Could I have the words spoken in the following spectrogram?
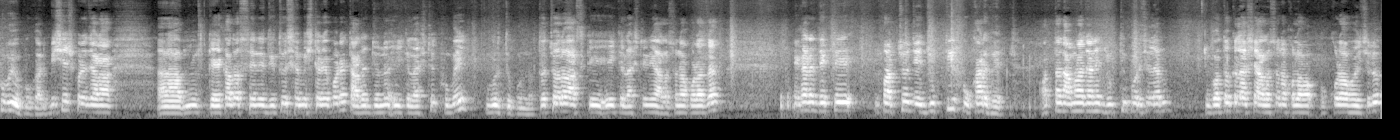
খুবই উপকার। বিশেষ করে যারা একাদশ শ্রেণির দ্বিতীয় সেমিস্টারে পড়ে, তাদের জন্য এই ক্লাসটি খুবই গুরুত্বপূর্ণ। তো চলো আজকে এই ক্লাসটি নিয়ে আলোচনা করা যাক। এখানে দেখতে পাচ্ছ যে যুক্তির প্রকারভেদ। অর্থাৎ আমরা জানি যুক্তি পড়েছিলাম, গত ক্লাসে আলোচনা করা করা হয়েছিল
